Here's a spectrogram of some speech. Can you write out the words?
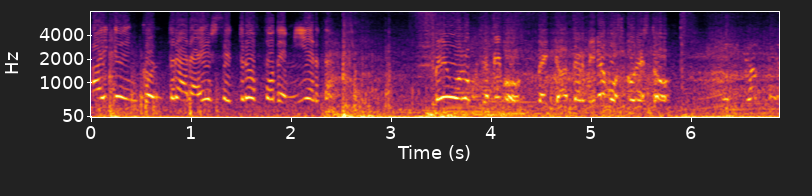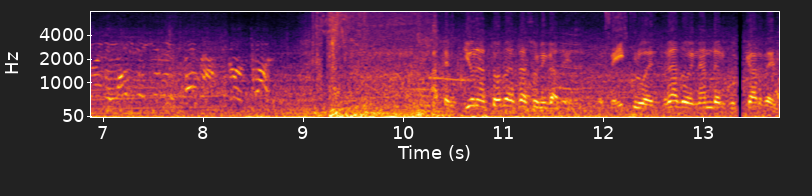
Hay que encontrar a ese trozo de mierda. Veo el objetivo. Venga, terminemos con esto. Helicóptero en el aire y en escena. Control. Atención a todas las unidades. El vehículo ha entrado en Underwood Gardens.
